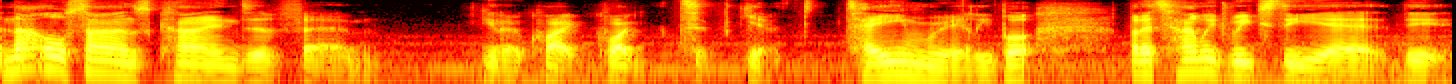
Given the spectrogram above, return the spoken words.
And that all sounds kind of, um, you know, quite quite t- you know, tame, really. But by the time we'd reached the uh, the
